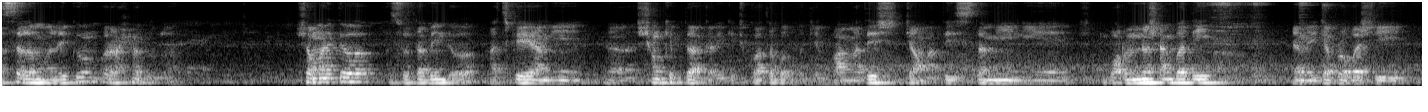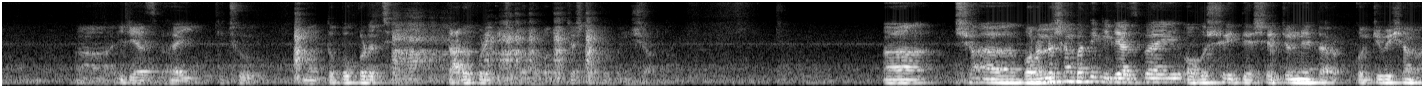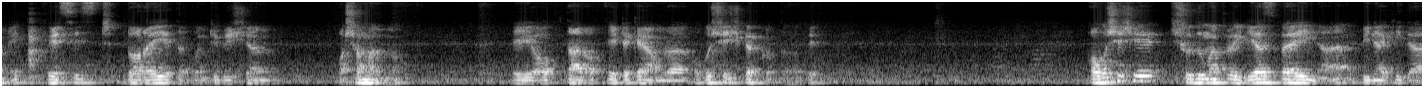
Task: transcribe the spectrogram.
আসসালামু আলাইকুম রহমতুল্লাহ। সম্মানিত শ্রোতাবৃন্দ, আজকে আমি সংক্ষিপ্ত আকারে কিছু কথা বলব যে বাংলাদেশ জামাতে ইসলামী নিয়ে বরেণ্য সাংবাদিক, আমেরিকা প্রবাসী ইলিয়াস ভাই কিছু মন্তব্য করেছেন, তার উপরে কিছু কথা বলার চেষ্টা করব ইনশাআল্লাহ। বরেণ্য সাংবাদিক ইলিয়াস ভাই অবশ্যই দেশের জন্য তার কন্ট্রিবিউশন অনেক। ফেসিস্ট লড়াইয়ে তার কন্ট্রিবিউশন অসামান্য। এই তার এটাকে আমরা অবশ্যই স্বীকার করতে হবে। অবশেষে শুধুমাত্র ইলিয়াস ভাই না, পিনাকিদা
